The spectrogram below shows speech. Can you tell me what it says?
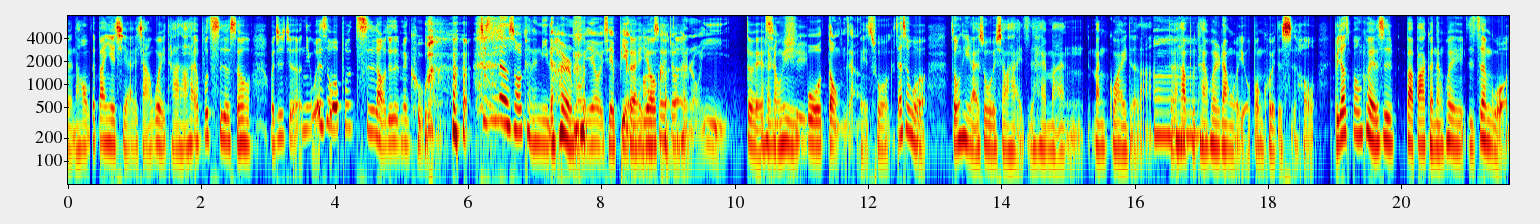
对，然后在半夜起来想要喂它，然后它又不吃的时候，我就觉得你为什么不吃？然后我就在那边哭。就是那个时候，可能你的荷尔蒙也有一些变化，对也有所以可能就很容易对，很容易波动这样。没错，但是我总体来说，我小孩子还蛮蛮乖的啦。嗯对他不太会让我有崩溃的时候。比较崩溃的是，爸爸可能会指正我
